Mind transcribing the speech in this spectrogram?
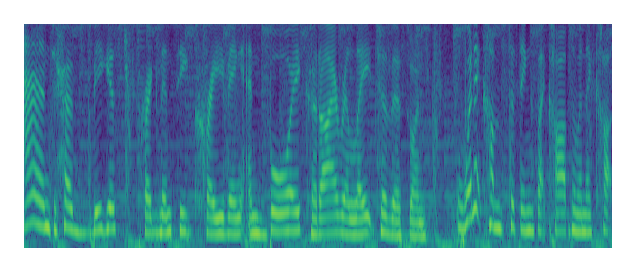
And her biggest pregnancy craving. And boy, could I relate to this one. When it comes to things like carbs and when they cut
